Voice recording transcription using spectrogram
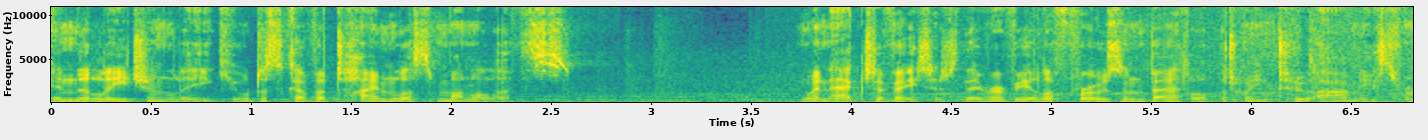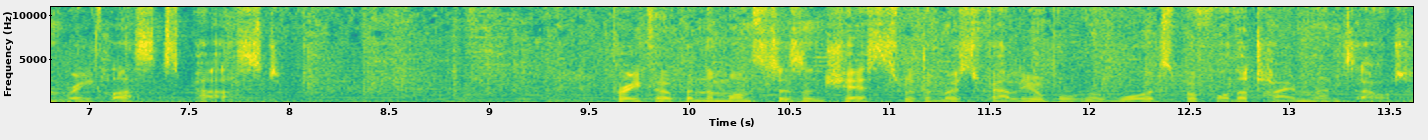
In the Legion League, you'll discover timeless monoliths. When activated, they reveal a frozen battle between two armies from Rayclast's past. Break open the monsters and chests with the most valuable rewards before the time runs out.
